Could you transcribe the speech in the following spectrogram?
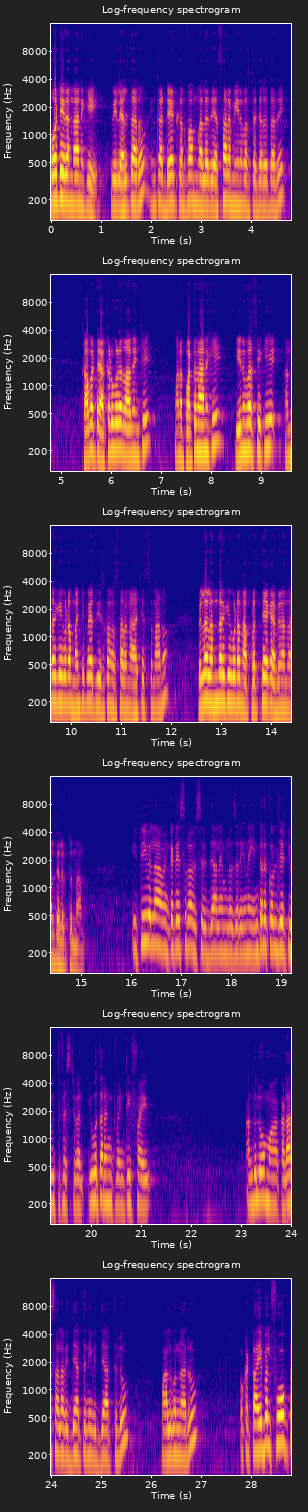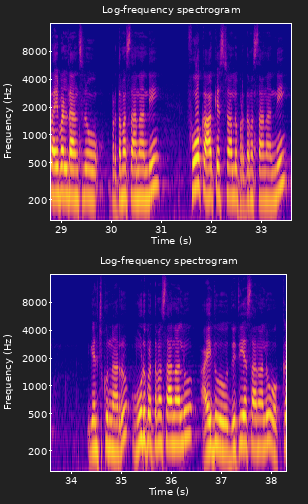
పోటీ రంగానికి వీళ్ళు వెళ్తారు. ఇంకా డేట్ కన్ఫామ్ కాలేదు. ఎస్ఆర్ఎం యూనివర్సిటీలో జరుగుతుంది. కాబట్టి అక్కడ కూడా రాణించి మన పట్టణానికి యూనివర్సిటీకి అందరికీ కూడా మంచి పేరు తీసుకొని వస్తారని ఆశిస్తున్నాను. పిల్లలందరికీ కూడా నా ప్రత్యేక అభినందనలు తెలుపుతున్నాను. ఇటీవల వెంకటేశ్వర విశ్వవిద్యాలయంలో జరిగిన intercollegiate youth festival Yuvatarang twenty five. అందులో మా కళాశాల విద్యార్థిని విద్యార్థులు పాల్గొన్నారు. ఒక ట్రైబల్ ఫోక్ ట్రైబల్ డాన్స్లో ప్రథమ స్థానాన్ని ఫోక్ ఆర్కెస్ట్రాలో ప్రథమ స్థానాన్ని గెలుచుకున్నారు. మూడు ప్రథమ స్థానాలు ఐదు ద్వితీయ స్థానాలు ఒక్క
